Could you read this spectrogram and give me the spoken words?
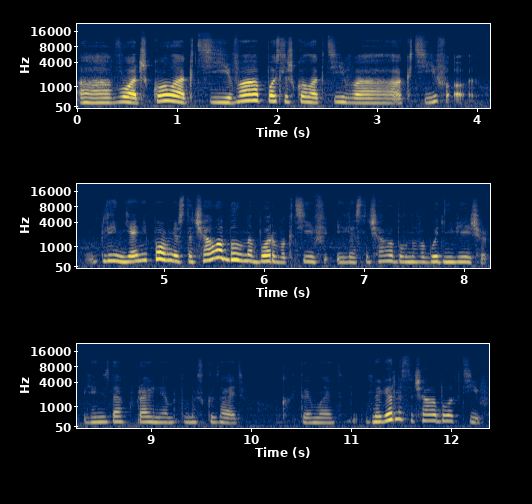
А, вот, школа актива. После школы актива актив. Блин, я не помню, сначала был набор в актив или сначала был новогодний вечер. Я не знаю, как правильно об этом рассказать. Как-то мы... Наверное, сначала был актив.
